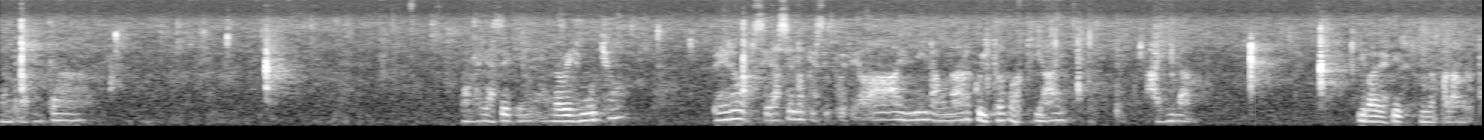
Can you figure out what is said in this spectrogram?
La entradita. Bueno, ya sé que no veis mucho, pero se hace lo que se puede. Ay, mira, un arco y todo aquí hay. Ahí la. Iba a decir una palabrota.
